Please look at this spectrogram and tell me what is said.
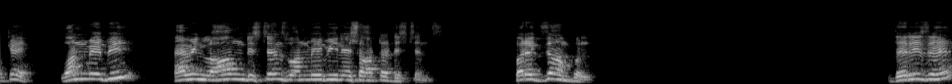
Okay. One may be having long distance, one may be in a shorter distance. For example, there is a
